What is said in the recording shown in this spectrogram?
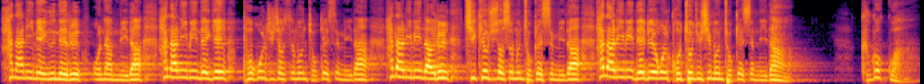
하나님의 은혜를 원합니다. 하나님이 내게 복을 주셨으면 좋겠습니다. 하나님이 나를 지켜주셨으면 좋겠습니다. 하나님이 내 병을 고쳐주시면 좋겠습니다. 그것과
